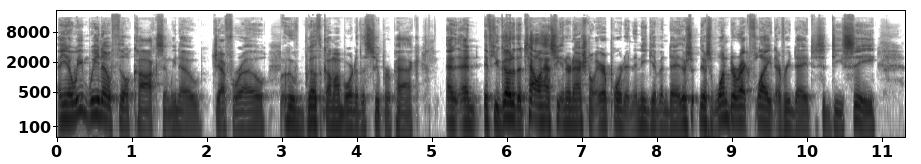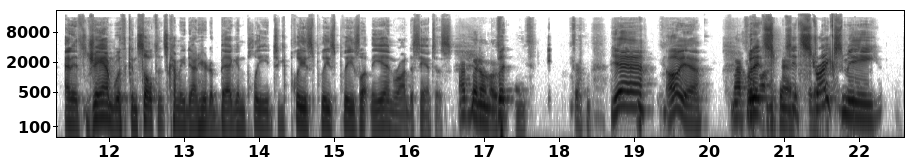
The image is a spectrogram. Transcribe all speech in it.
And you know, we we know Phil Cox and we know Jeff Roe, who've both come on board of the Super PAC. And and if you go to the Tallahassee International Airport at any given day, there's there's one direct flight every day to DC, and it's jammed with consultants coming down here to beg and plead to please, please, please let me in, Ron DeSantis. I've been on those But- things. So, Yeah. Oh yeah. not for but it's, DeSantis, it but- uh, strikes me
